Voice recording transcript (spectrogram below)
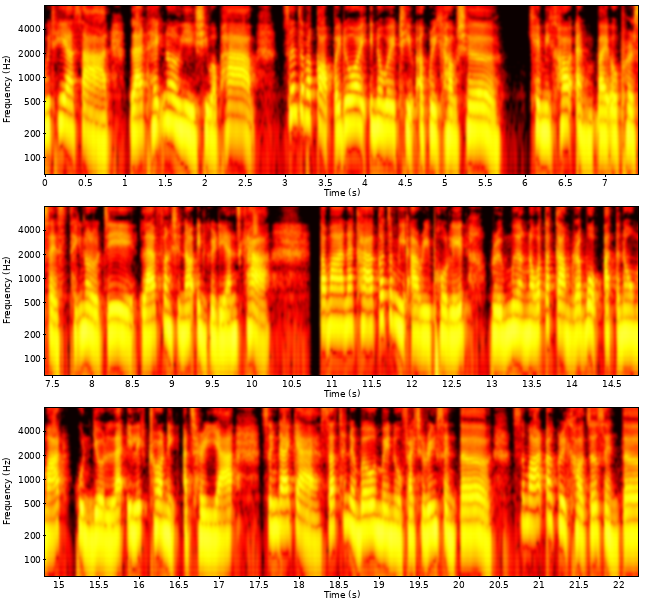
วิทยาศาสตร์ และเทคโนโลยีชีวภาพ ซึ่งจะประกอบไปด้วย Innovative Agriculture Chemical and Bioprocess Technology และ Functional Ingredients ค่ะ ต่อมานะคะก็จะมี ARIPOLIS หรือเมืองนวัตกรรมระบบอัตโนมัติ หุ่นยนต์และอิเล็กทรอนิกส์อัจฉริยะ ซึ่งได้แก่ Sustainable Manufacturing Center Smart Agriculture Center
